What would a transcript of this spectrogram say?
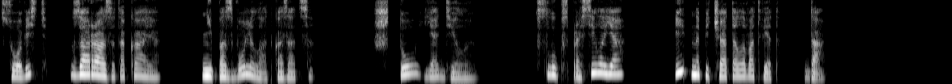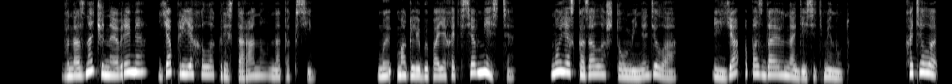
Совесть, зараза такая, не позволила отказаться. «Что я делаю?» Вслух спросила я и напечатала в ответ «да». В назначенное время я приехала к ресторану на такси. Мы могли бы поехать все вместе, но я сказала, что у меня дела, и я опоздаю на 10 минут. Хотела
